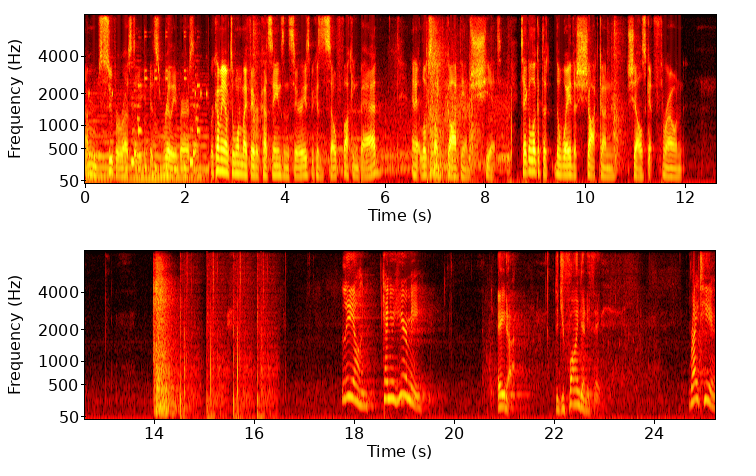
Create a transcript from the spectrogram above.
I'm super rusty. It's really embarrassing. We're coming up to one of my favorite cutscenes in the series because it's so fucking bad, and it looks like goddamn shit. Take a look at the, the way the shotgun shells get thrown. Leon, can you hear me? Ada, did you find anything? Right here.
